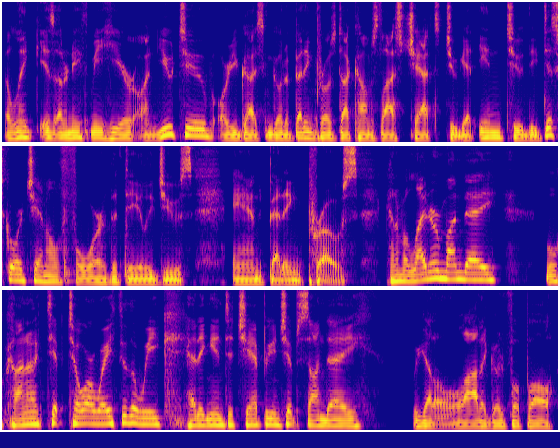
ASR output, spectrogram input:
The link is underneath me here on YouTube, or you guys can go to bettingpros.com slash chat to get into the Discord channel for the Daily Juice and Betting Pros. Kind of a lighter Monday. We'll kind of tiptoe our way through the week heading into Championship Sunday. We got a lot of good football.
